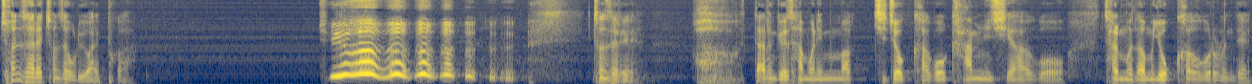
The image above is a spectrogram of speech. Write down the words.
천사래 천사 우리 와이프가. 주여! 천사래 어, 다른 교회 사모님은 막 지적하고 감시하고 잘못하면 욕하고 그러는데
